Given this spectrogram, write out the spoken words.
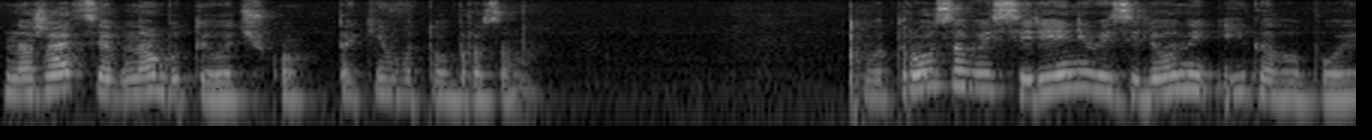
нажатия на бутылочку таким вот образом. Вот розовый, сиреневый, зеленый и голубой.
